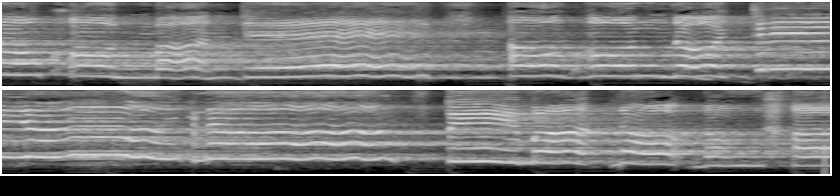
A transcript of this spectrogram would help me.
អោបអូនបានទេអោបអូនដូចគ្រាយ៉ាងណាពីបាក់ដកដងហើ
